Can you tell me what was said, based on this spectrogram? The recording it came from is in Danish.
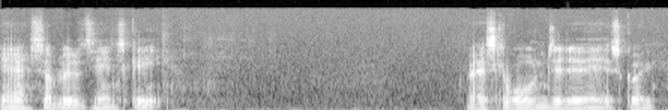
Ja, så blev det til en ske. Hvad jeg skal bruge den til, det ved jeg sgu ikke.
